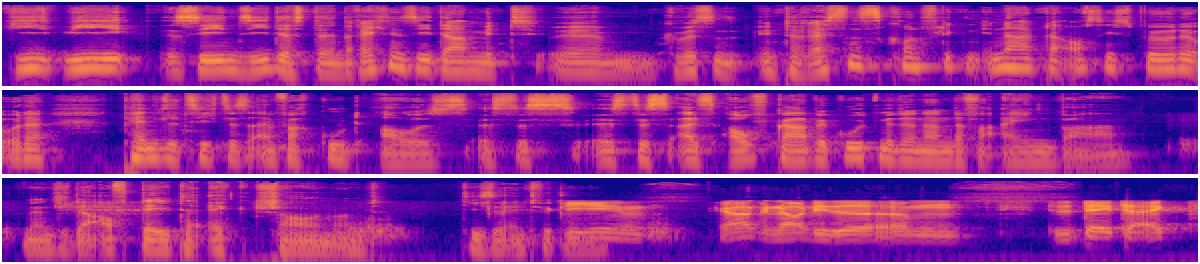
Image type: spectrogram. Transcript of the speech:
Wie, wie sehen Sie das denn? Rechnen Sie da mit ähm, gewissen Interessenskonflikten innerhalb der Aufsichtsbehörde oder pendelt sich das einfach gut aus? Ist es ist das als Aufgabe gut miteinander vereinbar, wenn Sie da auf Data Act schauen und diese Entwicklung? Die, ja, genau, diese, ähm, diese Data Acts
